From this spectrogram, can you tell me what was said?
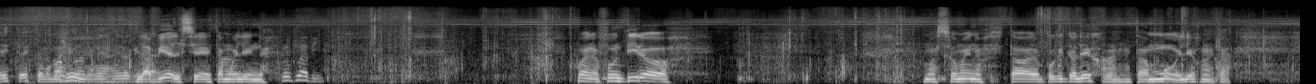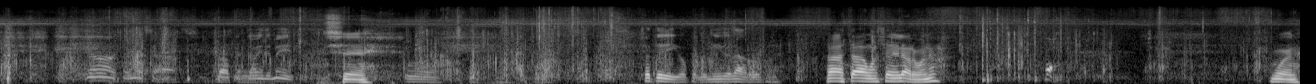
esto, esto es lo más lindo. Mira, mira que La está. piel, sí, está muy linda. Bueno, fue un tiro más o menos. Estaba un poquito lejos, no estaba muy lejos, no estaba. No, sabías a 120 metros. Sí. Ya te digo, porque mido el árbol. pero- Ah, estábamos en el árbol, ¿no? Bueno.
